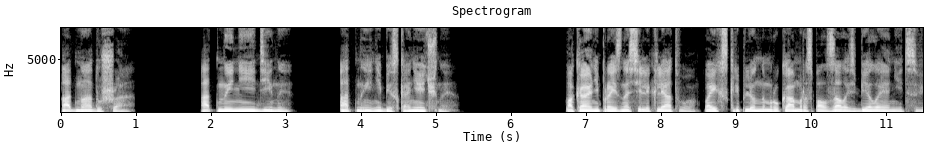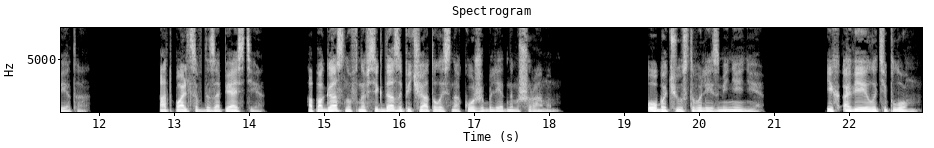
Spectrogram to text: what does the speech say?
одна душа. Отныне едины, отныне бесконечны. Пока они произносили клятву, по их скрепленным рукам расползалась белая нить света. От пальцев до запястья, а погаснув, навсегда запечаталась на коже бледным шрамом. Оба чувствовали изменения. Их овеяло теплом.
